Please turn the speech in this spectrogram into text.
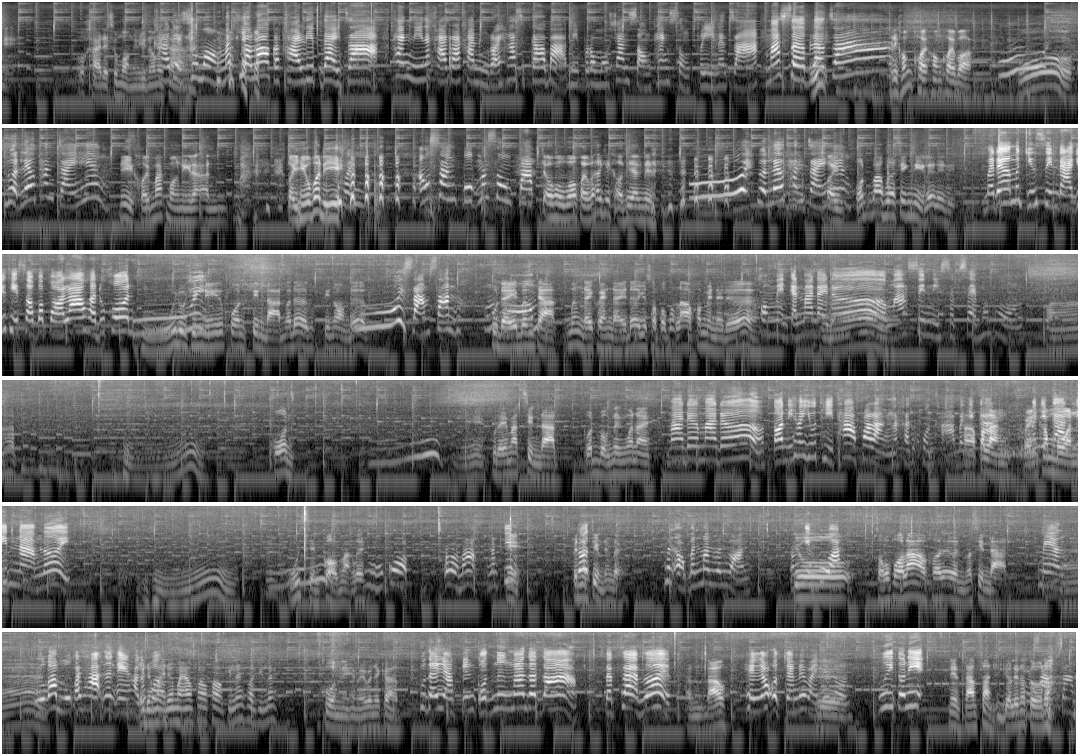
โอ้ขายเด็ดสมองอย่างดีเนาะๆไม่คาใช่เด็ดสูหมองมาเที่ยวล่ากับคายลิปได้จ้า แท่งนี้นะคะ ราคา 159 บาท มีโปรโมชั่น 2 แท่งส่งฟรีนะจ๊ะ มาเสิร์ฟแล้วจ้าอันนี้ของคอยของคอยบ่โอ้รวดเร็วทันใจแห้งนี่คอยมากมองนี้แล้วอันคอยหิวพอดีคอยเอาสั่งปุ๊บมาส่งปั๊บเจ้าโหบอกคอยว่าถ้ากินข้าวเที่ยงเนี่ยโอ้ยรวดเร็วทันใจคอยแห้งอดมาเพื่อสิ่งนี้เลยเลยดิมาเดิมมากินซินดาอยู่ที่สปปลาวค่ะทุกคนโอ้ยดูชิ้นนี้ทุกคนสินดาดมาเด้อพี่น้องเด้ออุ้ยสามสั้นผู้ใดเบิ่งจากเมืองใดแขวงใดเด้ออยู่สปปลาวคอมเมนต์ได้เด้อคอมเมนต์กันมาได้เด้ออ่ามมาซินนี่แซ่บๆหอมฟาดหืมคนๆอืมนี่ผู้ใดมักสินดาดกดบวกหนึ่งมาหน่อยมาเด้อมาเด้อตอนนี้เขาอยู่ที่ท่าฝรั่งนะคะ ทุกคนคะบรรากาท่ายฝศรั่งแขวงบรรยาคำมกาศวนริมน้ำเลยอื้อหือ อุ้ยเสียงกรอบมากเลย หมูกรอบอร่อยมาก น้ำจิ้ม นี่ เป็นรส น้ำจิ้มจังไดมันออกเป็นมันหวานๆอยู่น้ำจิ้มตัวสปปลาวเขาจะเอิ้นว่าสินดาดแมนอ่าหรือว่าหมูกระทะนั่นเองค่ะเอ้ทุยกเดี๋ยวคมานเดี๋ยวมาเอาข้าวข้าวกินเลยข้าวกินเลยทุกคนนี่เห็นไหมบรรยากาศ ผู้ใดอยากกินกดหนึ่งมาจ้าจ้าแซ่บๆเลย อันดาว เห็นแล้วอดใจไม่ไหวแน่นอนอุ้ยตัวนี้เน้นสามสั่นทีเดียวเลยนะตัวเนาะ สามสั้น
